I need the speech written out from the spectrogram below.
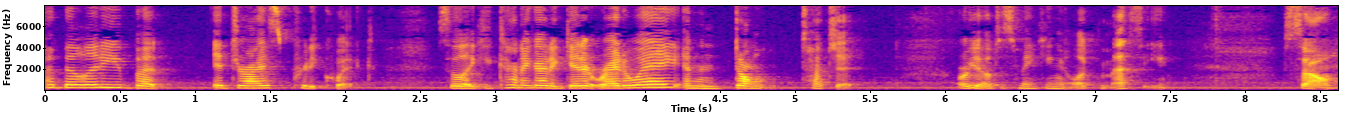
ability, but it dries pretty quick. So, like, you kind of got to get it right away and then don't touch it, or you'll just making it look messy. So,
